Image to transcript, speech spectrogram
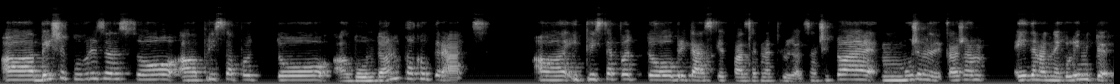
а, беше поврзан со а, пристапот до а, Лондон како град а, и пристапот до британскиот пазар на трудот. Значи тоа е, можеме да ви кажам, еден од најголемите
